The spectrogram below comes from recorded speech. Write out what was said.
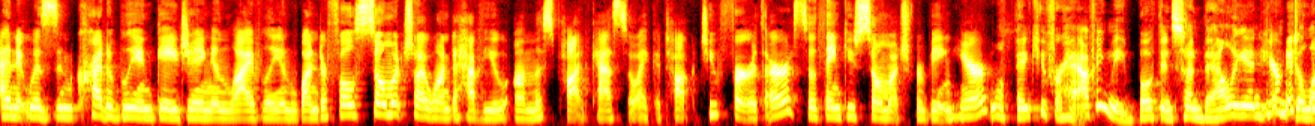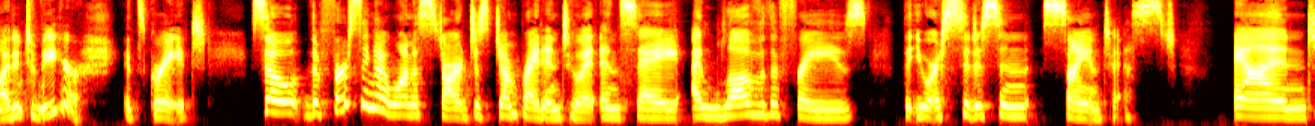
And it was incredibly engaging and lively and wonderful. So much so I wanted to have you on this podcast so I could talk to you further. So thank you so much for being here. Well, thank you for having me, both in Sun Valley and here. I'm delighted to be here. It's great. So, the first thing I want to start, just jump right into it and say, I love the phrase that you are a citizen scientist. And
